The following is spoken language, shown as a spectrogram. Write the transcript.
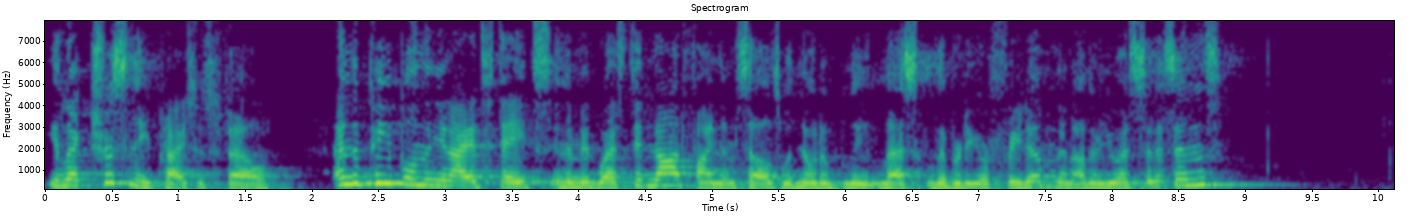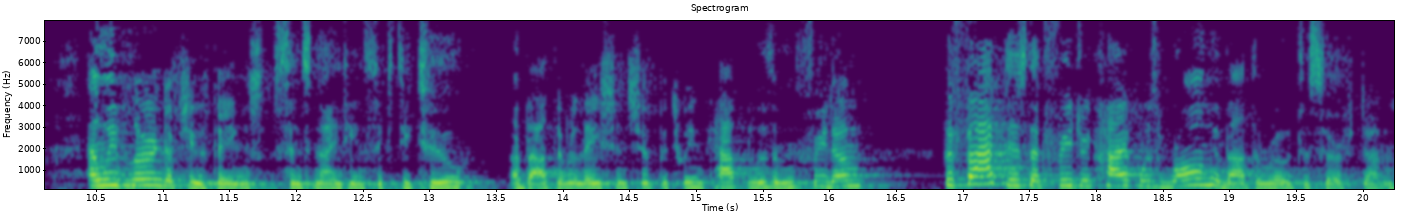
electricity prices fell, and the people in the United States, in the Midwest, did not find themselves with notably less liberty or freedom than other US citizens. And we've learned a few things since 1962 about the relationship between capitalism and freedom. The fact is that Friedrich Hayek was wrong about the road to serfdom.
